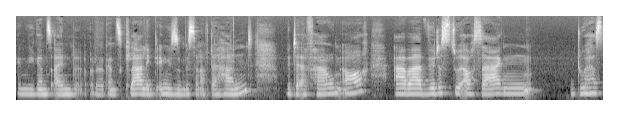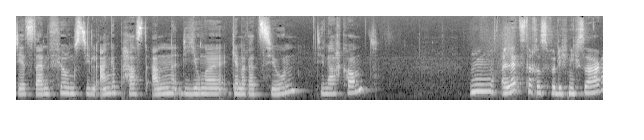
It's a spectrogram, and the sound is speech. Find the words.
irgendwie ganz ein oder ganz klar, liegt irgendwie so ein bisschen auf der Hand, mit der Erfahrung auch. Aber würdest du auch sagen, du hast jetzt deinen Führungsstil angepasst an die junge Generation, die nachkommt? Hm, letzteres würde ich nicht sagen.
